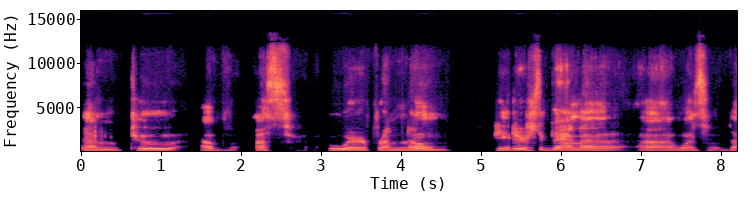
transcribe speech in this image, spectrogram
and two of us who were from Nome. Peter Seeganna uh, was the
